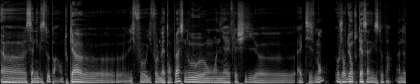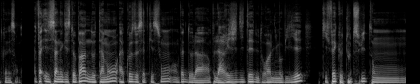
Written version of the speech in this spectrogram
Ça n'existe pas. En tout cas, il, faut, il faut le mettre en place. Nous, on y réfléchit activement. Aujourd'hui, en tout cas, ça n'existe pas, à notre connaissance. Enfin, et ça n'existe pas, notamment à cause de cette question, en fait, de la, un peu la rigidité du droit de l'immobilier, qui fait que tout de suite, on,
